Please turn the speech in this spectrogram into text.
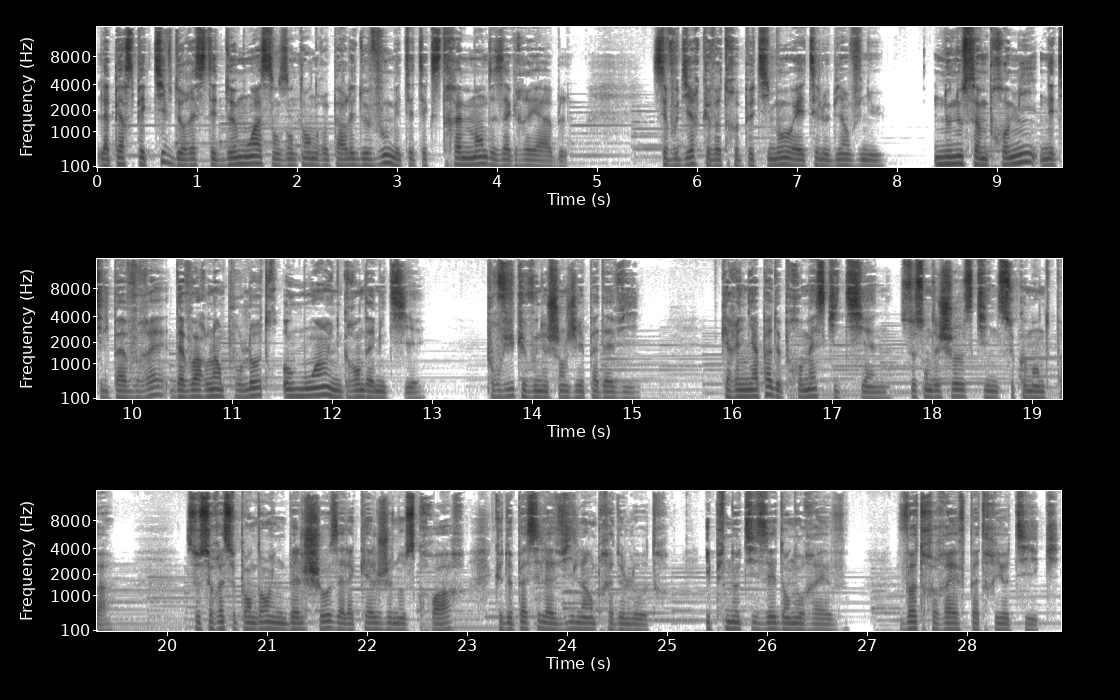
La perspective de rester deux mois sans entendre parler de vous m'était extrêmement désagréable. C'est vous dire que votre petit mot a été le bienvenu. Nous nous sommes promis, n'est-il pas vrai, d'avoir l'un pour l'autre au moins une grande amitié, pourvu que vous ne changiez pas d'avis. Car il n'y a pas de promesses qui tiennent, ce sont des choses qui ne se commandent pas. Ce serait cependant une belle chose à laquelle je n'ose croire que de passer la vie l'un près de l'autre, hypnotisés dans nos rêves, votre rêve patriotique,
